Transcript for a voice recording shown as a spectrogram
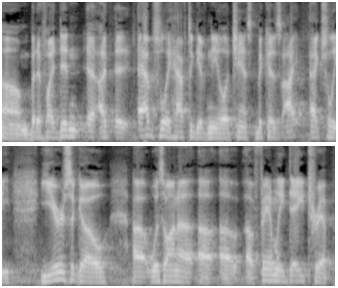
Um, but if I didn't, I, I absolutely have to give Neil a chance because I actually years ago uh, was on a, a, a family day trip,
